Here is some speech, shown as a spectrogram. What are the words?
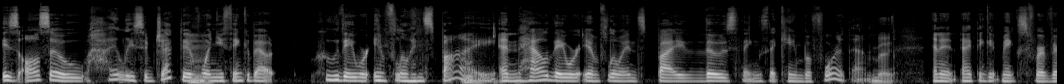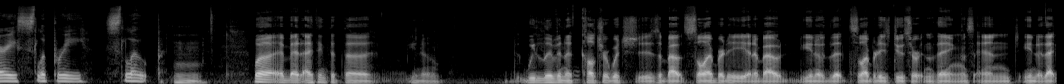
is also highly subjective mm. when you think about who they were influenced by mm. and how they were influenced by those things that came before them. Right. And it, I think it makes for a very slippery slope. Mm. Well, but I think that the you know we live in a culture which is about celebrity and about you know that celebrities do certain things and you know that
